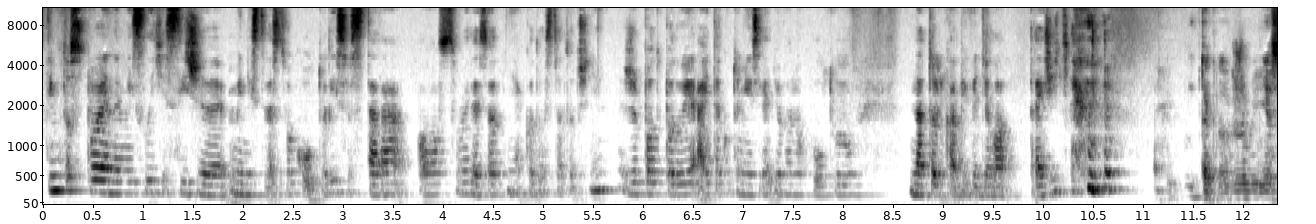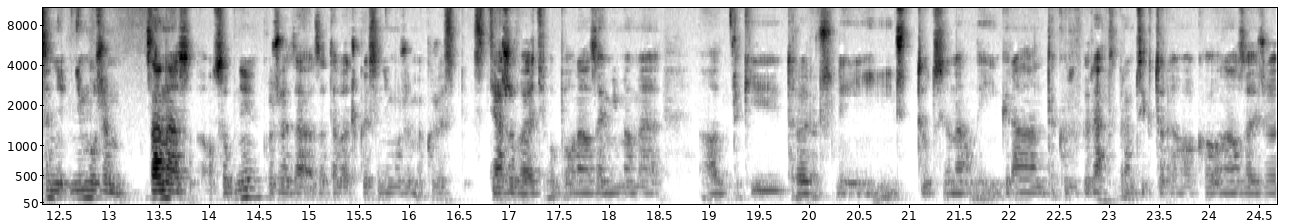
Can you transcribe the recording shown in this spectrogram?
týmto spojené myslíte si, že Ministerstvo kultúry sa stará o svoj rezort nejako dostatočne? Že podporuje aj takúto nezriadovanú kultúru natoľko, aby vedela prežiť? tak akože ja sa ne, nemôžem za nás osobne, akože za, za tabačku, ja sa nemôžem akože stiažovať, lebo naozaj my máme taký trojročný inštitucionálny grant, akože grant, v rámci ktorého ako naozaj, že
